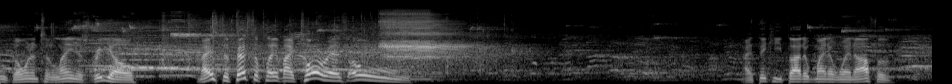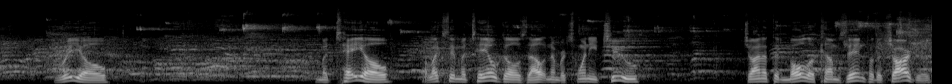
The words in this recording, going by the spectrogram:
Ooh, going into the lane is Rijo. Nice defensive play by Torres. Oh. I think he thought it might have went off of Rijo. Mateo, Alexei Mateo goes out, number 22. Jonathan Mola comes in for the Chargers.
